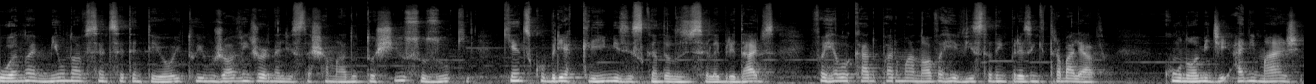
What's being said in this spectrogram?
O ano é 1978 e um jovem jornalista chamado Toshio Suzuki, que antes cobria crimes e escândalos de celebridades, foi relocado para uma nova revista da empresa em que trabalhava. Com o nome de Animage,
